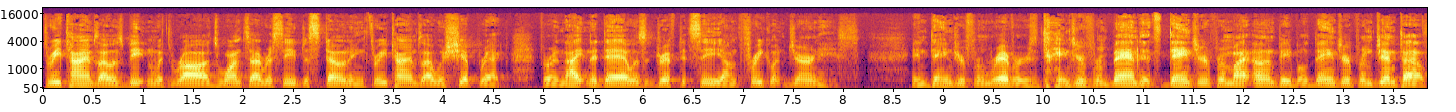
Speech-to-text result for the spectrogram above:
Three times I was beaten with rods. Once I received a stoning. Three times I was shipwrecked. For a night and a day I was adrift at sea on frequent journeys in danger from rivers, danger from bandits, danger from my own people, danger from Gentiles,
